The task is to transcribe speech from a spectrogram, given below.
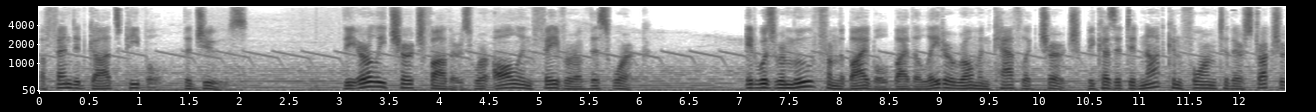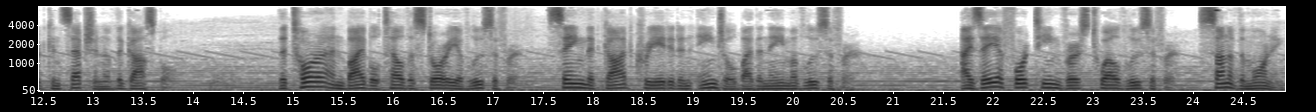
offended God's people, the Jews. The early church fathers were all in favor of this work. It was removed from the Bible by the later Roman Catholic Church because it did not conform to their structured conception of the gospel. The Torah and Bible tell the story of Lucifer, saying that God created an angel by the name of Lucifer. Isaiah 14 verse 12 Lucifer, son of the morning,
